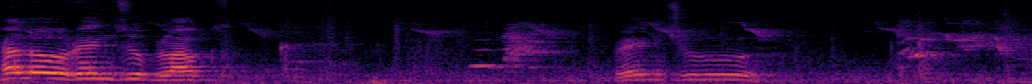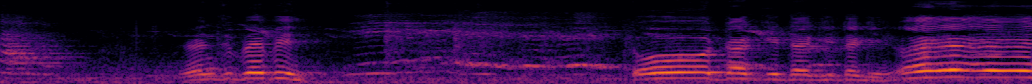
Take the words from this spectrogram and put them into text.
Hello Renju blog Renju Renju baby ओ डगी डगी डगी ए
